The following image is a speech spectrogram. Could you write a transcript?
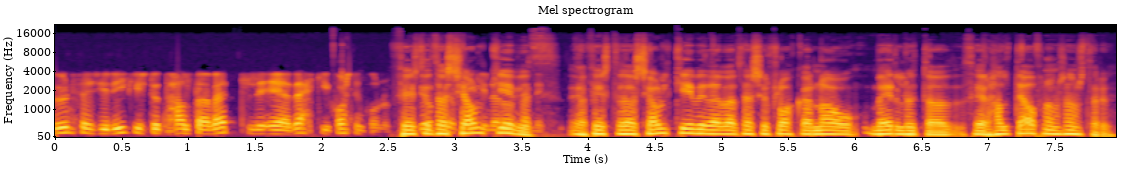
mun þessi ríkistjórn halda velli eða ekki í kostningunum. Finnst þetta sjálfgefið ja, finnst þetta sjálfgefið ef þessi flokkar ná meir hluta þeir haldi áfram samstarfi?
